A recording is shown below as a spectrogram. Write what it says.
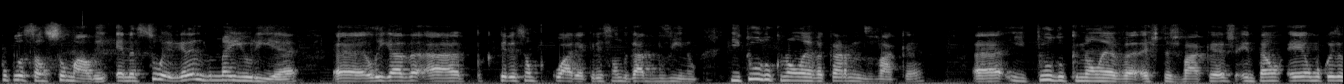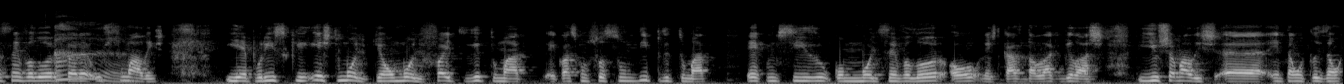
população somali é, na sua grande maioria, ah, ligada à criação pecuária, à criação de gado bovino. E tudo o que não leva carne de vaca ah, e tudo o que não leva estas vacas, então é uma coisa sem valor para os Ah. somalis. E é por isso que este molho, que é um molho feito de tomate, é quase como se fosse um dip de tomate, é conhecido como molho sem valor, ou neste caso Dalak Bilash. E os somalis ah, então utilizam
